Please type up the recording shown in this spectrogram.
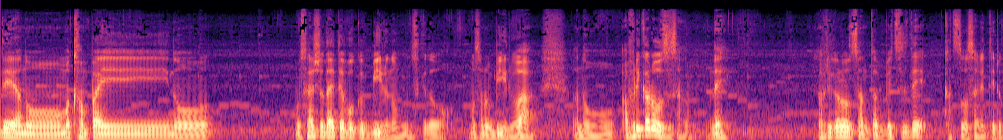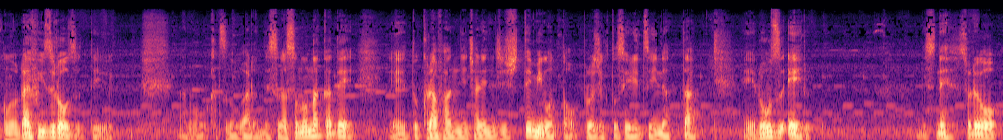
であのまあ乾杯の最初大体僕ビール飲むんですけどまあ、そのビールはあのアフリカローズさんね。アフリカローズさんとは別で活動されているこの「Life is Rose」っていうあの活動があるんですがその中で、えーと、クラファンにチャレンジして見事プロジェクト成立になった、えー、ローズエールですね。それを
